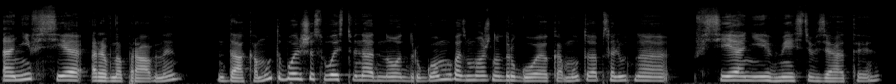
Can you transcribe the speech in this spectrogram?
Они все равноправны, да, кому-то больше свойственно одно, другому, возможно, другое, кому-то абсолютно все они вместе взятые.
